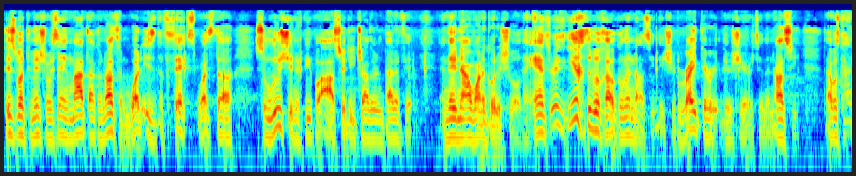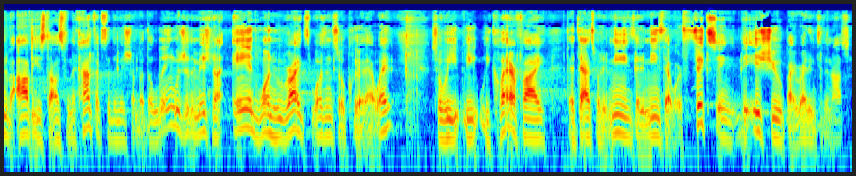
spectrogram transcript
is what the Mishnah was saying, what is the fix? What's the solution if people usher each other and benefit? And they now want to go to shul. The answer is, nasi. they should write their, their share to the Nasi. That was kind of obvious to us from the context of the Mishnah, but the language of the Mishnah and one who writes wasn't so clear that way. So we, we, we clarify that that's what it means, that it means that we're fixing the issue by writing to the Nasi.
